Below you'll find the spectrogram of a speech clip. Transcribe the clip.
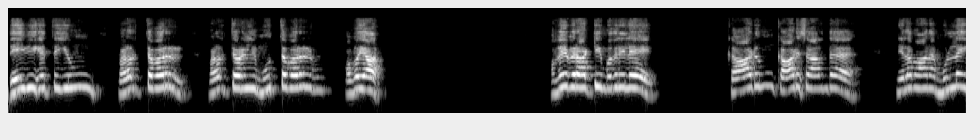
தெய்வீகத்தையும் வளர்த்தவர் வளர்த்தவர்களில் மூத்தவர் ஔவையார் அவை பிராட்டி முதலிலே காடும் காடு சார்ந்த நிலமான முல்லை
